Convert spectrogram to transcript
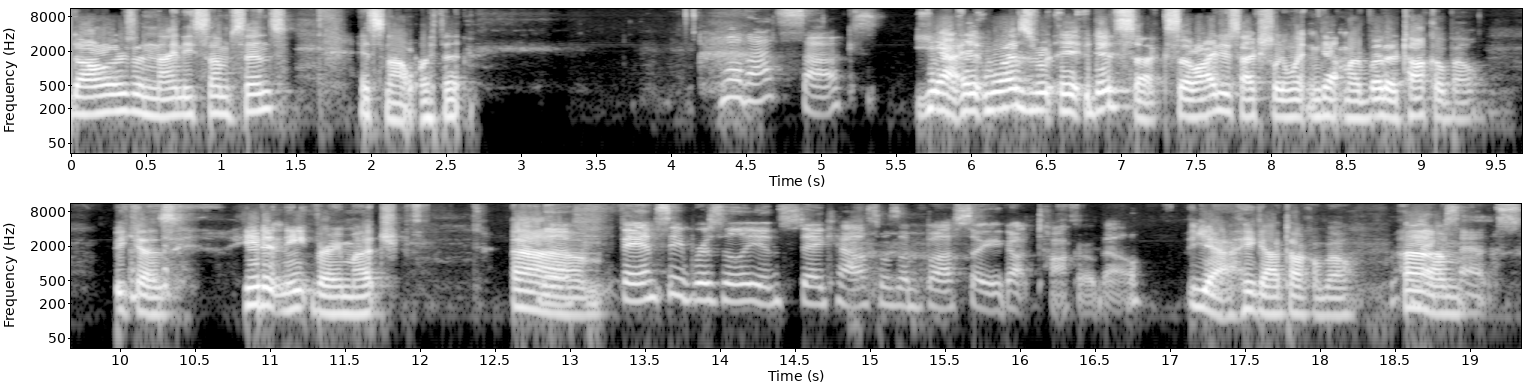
dollars and ninety some cents, it's not worth it. well, that sucks. Yeah, it was. It did suck. So I just actually went and got my brother Taco Bell because he didn't eat very much. the Um, fancy Brazilian steakhouse was a bust, so you got Taco Bell. yeah, he got Taco Bell. Makes Um, sense.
